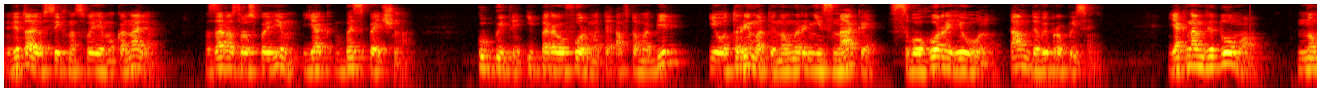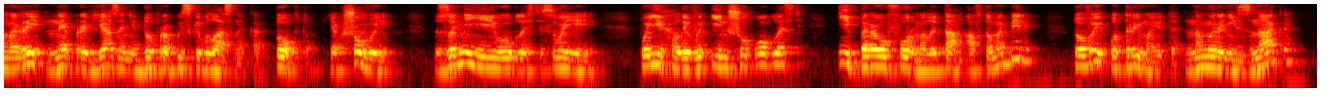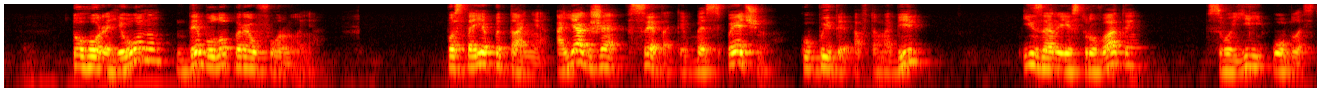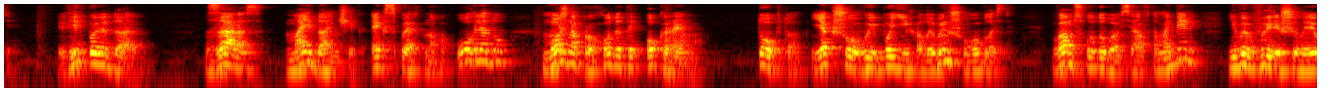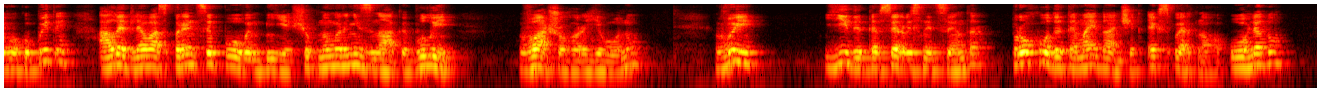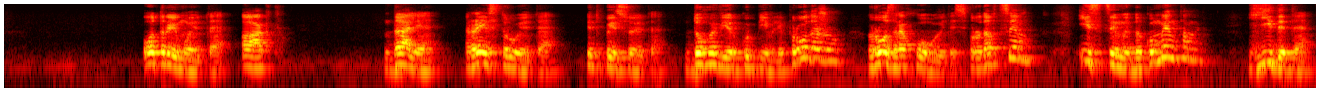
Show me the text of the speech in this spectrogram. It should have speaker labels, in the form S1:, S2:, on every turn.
S1: Вітаю всіх на своєму каналі. Зараз розповім, як безпечно купити і переоформити автомобіль і отримати номерні знаки свого регіону, там, де ви прописані. Як нам відомо, номери не прив'язані до прописки власника. Тобто, якщо ви з однієї області своєї поїхали в іншу область і переоформили там автомобіль, то ви отримаєте номерні знаки того регіону, де було переоформлення. Постає питання: а як же все-таки безпечно купити автомобіль і зареєструвати в своїй області? Відповідаю, зараз майданчик експертного огляду можна проходити окремо. Тобто, якщо ви поїхали в іншу область, вам сподобався автомобіль, і ви вирішили його купити, але для вас принциповим є, щоб номерні знаки були вашого регіону, ви їдете в сервісний центр, проходите майданчик експертного огляду, отримуєте акт, далі реєструєте, підписуєте договір купівлі-продажу, розраховуєтесь з продавцем і з цими документами їдете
